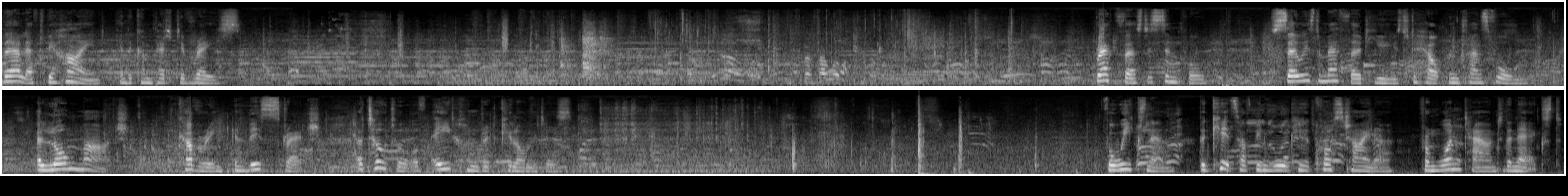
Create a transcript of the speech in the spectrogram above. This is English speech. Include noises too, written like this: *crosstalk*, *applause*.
they are left behind in the competitive race. Breakfast is simple. So is the method used to help them transform. A long march, covering in this stretch a total of 800 kilometers. For weeks now, the kids have been walking across China from one town to the next.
